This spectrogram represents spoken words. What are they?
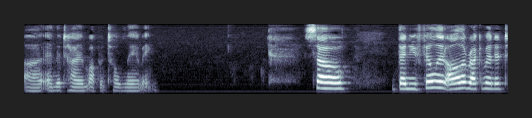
uh, and the time up until lambing. So then you fill in all the recommended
